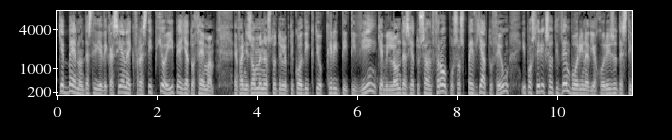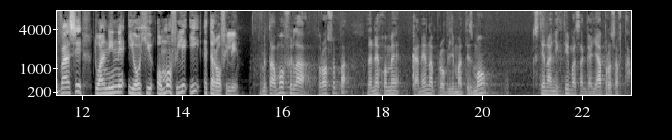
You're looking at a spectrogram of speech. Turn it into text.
και μπαίνοντας στη διαδικασία να εκφραστεί πιο ήπια για το θέμα. Εμφανιζόμενος στο τηλεοπτικό δίκτυο Κρήτη TV και μιλώντας για τους ανθρώπους ως παιδιά του Θεού, υποστήριξε ότι δεν μπορεί να διαχωρίζονται στη βάση του αν είναι ή όχι ομόφιλοι ή ετερόφιλοι. Με τα ομόφυλα πρόσωπα δεν έχουμε κανένα προβληματισμό στην ανοιχτή μας αγκαλιά προς αυτά.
